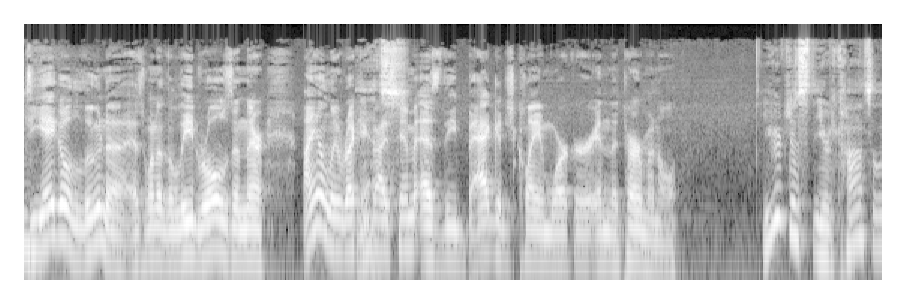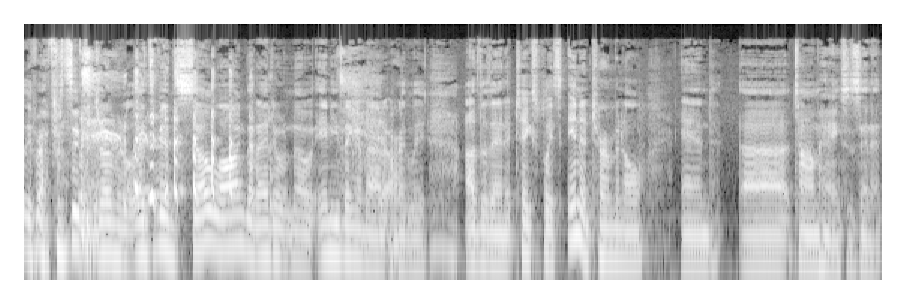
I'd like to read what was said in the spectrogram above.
Diego Luna as one of the lead roles in there. I only recognize Yes. him as the baggage claim worker in the terminal. You're just you're constantly referencing the terminal. It's been so long that I don't know anything about it hardly, other than it takes place in a terminal and uh, Tom Hanks is in it.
